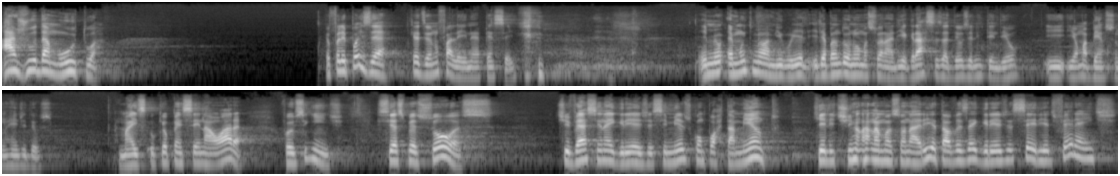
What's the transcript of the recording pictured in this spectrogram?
a ajuda mútua. Eu falei, pois é. Quer dizer, eu não falei, né? Pensei. É muito meu amigo ele, ele abandonou uma sonaria, graças a Deus ele entendeu, e, e é uma benção no reino de Deus. Mas o que eu pensei na hora foi o seguinte: se as pessoas tivessem na igreja esse mesmo comportamento que ele tinha lá na maçonaria, talvez a igreja seria diferente.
